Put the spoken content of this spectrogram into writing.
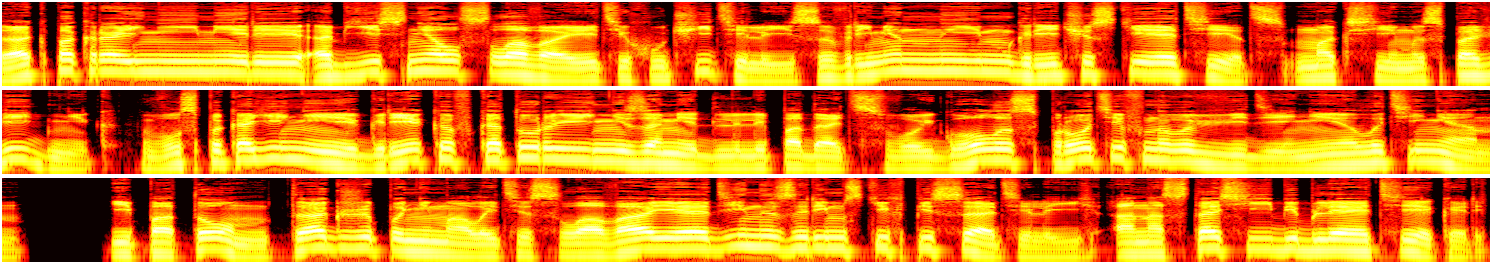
Так, по крайней мере, объяснял слова этих учителей современный им греческий отец Максим Исповедник в успокоении греков, которые не замедлили подать свой голос против нововведения латинян. И потом также понимал эти слова и один из римских писателей, Анастасий Библиотекарь,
